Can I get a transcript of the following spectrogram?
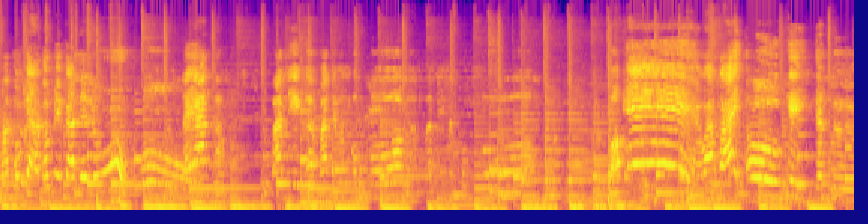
มันทุกอย่างต้องมีการเรียนรู้ได้ยังปั้นอีกปั้นให้มันกลมๆปั้นให้มันกลมๆโอเควางไว้โอเคจังเลย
